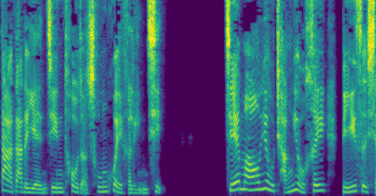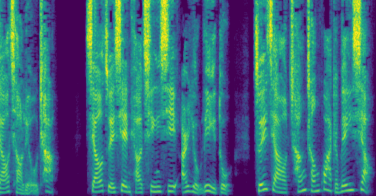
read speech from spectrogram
大大的眼睛透着聪慧和灵气，睫毛又长又黑，鼻子小巧流畅，小嘴线条清晰而有力度，嘴角常常挂着微笑。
